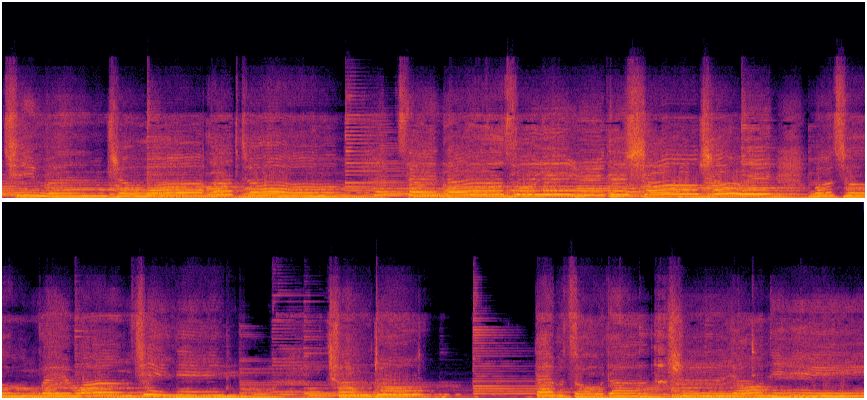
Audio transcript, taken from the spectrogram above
亲吻着我额头，在那座阴雨的小城里，我从未忘记你。成都带不走的只有你。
